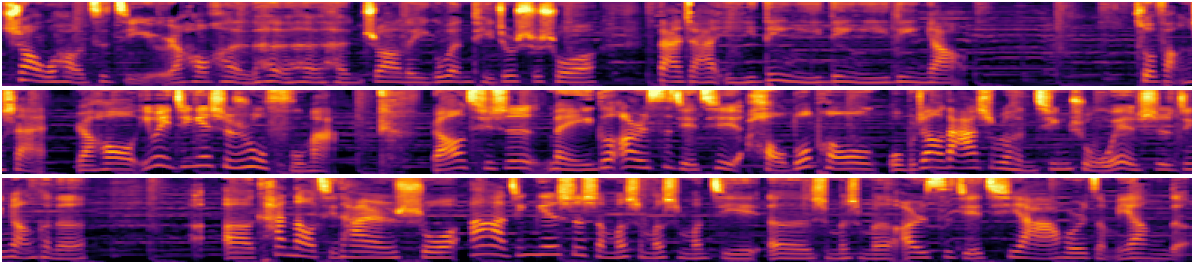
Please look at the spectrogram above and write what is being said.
照顾好自己。然后很很很很重要的一个问题就是说，大家一定一定一定要做防晒。然后因为今天是入伏嘛。然后其实每一个二十四节气，好多朋友我不知道大家是不是很清楚，我也是经常可能，呃，看到其他人说啊，今天是什么什么什么节，呃，什么什么二十四节气啊，或者怎么样的，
